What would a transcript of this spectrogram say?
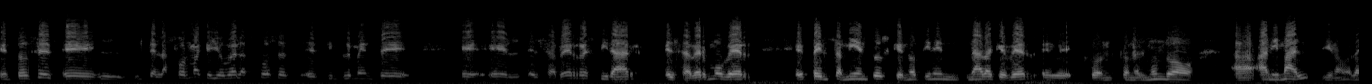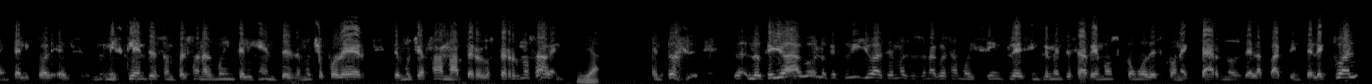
Entonces, eh, de la forma que yo veo las cosas es simplemente el, el saber respirar, el saber mover eh, pensamientos que no tienen nada que ver eh, con, con el mundo ah, animal, you know, la intelectual. el- mis clientes son personas muy inteligentes, de mucho poder, de mucha fama, pero los perros no saben. Ya. Entonces, lo- lo que yo hago, lo que tú y yo hacemos es una cosa muy simple, simplemente sabemos cómo desconectarnos de la parte intelectual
